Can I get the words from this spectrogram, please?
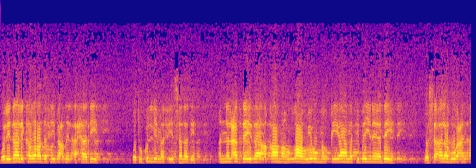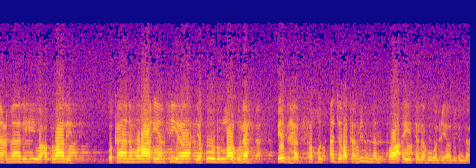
ولذلك ورد في بعض الأحاديث وتكلم في سنده أن العبد إذا أقامه الله يوم القيامة بين يديه وسأله عن أعماله وأقواله وكان مرائيا فيها يقول الله له اذهب فخذ أجرك ممن رأيت له والعياذ بالله.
